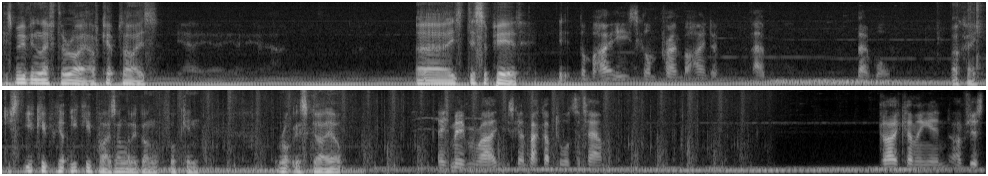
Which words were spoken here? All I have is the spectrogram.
He's moving left to right. I've kept eyes. Yeah, yeah, yeah. Yeah. Uh, he's disappeared. Gone behind, he's gone prone behind a um, stone wall. Okay, you, keep you keep eyes. I'm gonna go and fucking rock this guy up. He's moving right. He's going back up towards the town. Guy coming in. I've just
